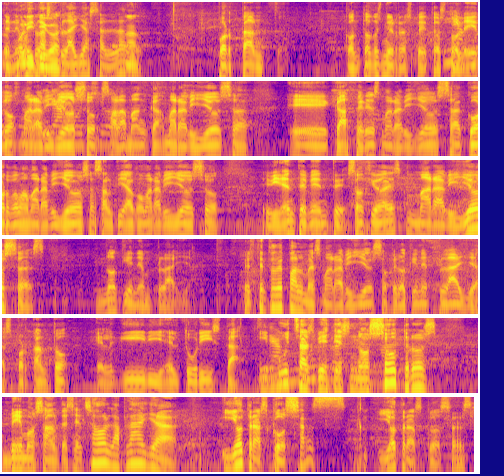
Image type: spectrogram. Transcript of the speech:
tenemos políticos. las playas al lado. Ah. Por tanto, con todos mis respetos, Mira Toledo, mucho, maravilloso. Salamanca, maravillosa, eh, Cáceres, maravillosa, Córdoba, maravillosa, Santiago, maravilloso. Evidentemente, son ciudades maravillosas, no tienen playa. El centro de Palma es maravilloso, pero tiene playas, por tanto, el guiri, el turista, y muchas veces nosotros vemos antes el sol, la playa y otras cosas, y otras cosas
